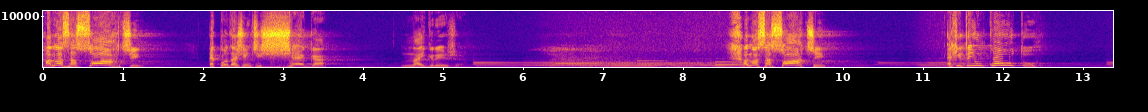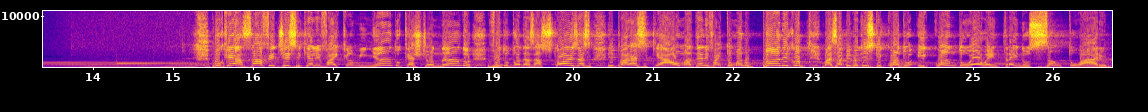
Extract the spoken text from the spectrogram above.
A nossa sorte é quando a gente chega na igreja. A nossa sorte é que tem um culto. Porque Asaf disse que ele vai caminhando, questionando, vendo todas as coisas, e parece que a alma dele vai tomando pânico, mas a Bíblia diz que quando e quando eu entrei no santuário,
